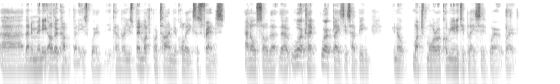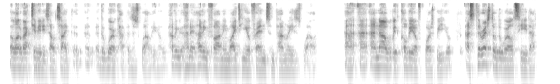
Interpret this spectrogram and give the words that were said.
uh, than in many other companies where you kind of you spend much more time with your colleagues as friends, and also the the work workplaces have been you know much more community places where where a lot of activities outside the, the work happens as well. You know, having having fun, inviting your friends and families as well. Uh, and now with COVID, of course, we, as the rest of the world, see that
